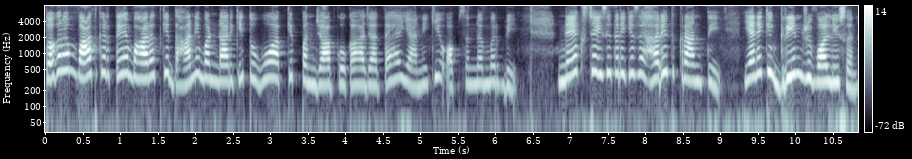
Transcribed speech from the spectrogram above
तो अगर हम बात करते हैं भारत के धान्य भंडार की तो वो आपके पंजाब को कहा जाता है, यानी कि ऑप्शन नंबर बी। नेक्स्ट है इसी तरीके से हरित क्रांति, यानी कि ग्रीन रिवॉल्यूशन।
